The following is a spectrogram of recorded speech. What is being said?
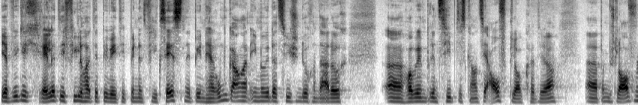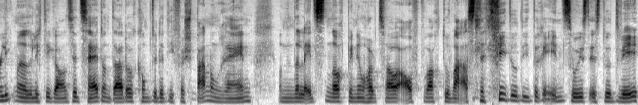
ich habe wirklich relativ viel heute bewegt. Ich bin nicht viel gesessen, ich bin herumgegangen, immer wieder zwischendurch und dadurch äh, habe ich im Prinzip das Ganze aufgelockert. Ja. Äh, beim Schlafen liegt man natürlich die ganze Zeit und dadurch kommt wieder die Verspannung rein. Und in der letzten Nacht bin ich um halb zwei Uhr aufgewacht. Du weißt nicht, wie du die drehen sollst. Es tut weh.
